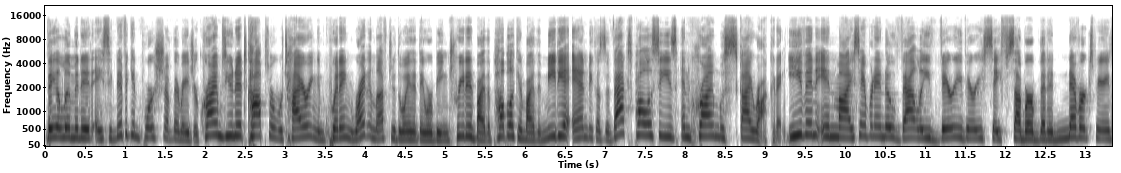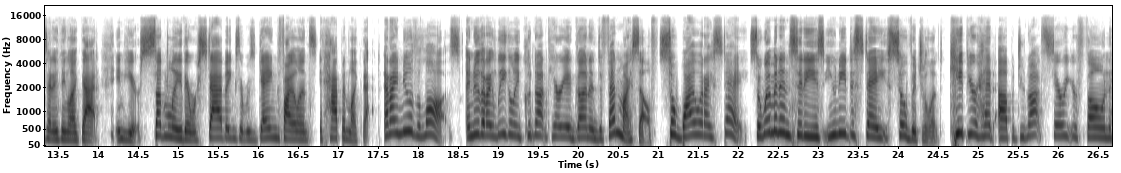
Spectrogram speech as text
They eliminated a significant portion of their major crimes unit. Cops were retiring and quitting right and left due to the way that they were being treated by the public and by the media and because of policies, and crime was skyrocketing. Even in my San Fernando Valley, very, very safe suburb that had never experienced anything like that in years. Suddenly, there were stabbings, there was gang violence. It happened like that. And I knew the laws. I knew that I legally could not carry a gun and defend myself. So why would I stay? So, women in cities, you need to stay so vigilant. Keep your head up. Do not stare at your phone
